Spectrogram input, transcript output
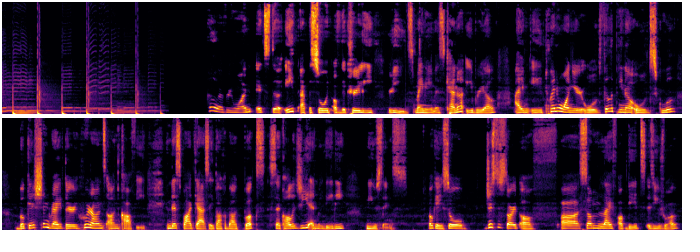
Hello, everyone. It's the eighth episode of the Curly Reads. My name is Kenna Abriel. I'm a 21 year old Filipina old school bookish and writer who runs on coffee. In this podcast, I talk about books, psychology, and my daily musings. Okay, so just to start off, uh, some life updates as usual.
